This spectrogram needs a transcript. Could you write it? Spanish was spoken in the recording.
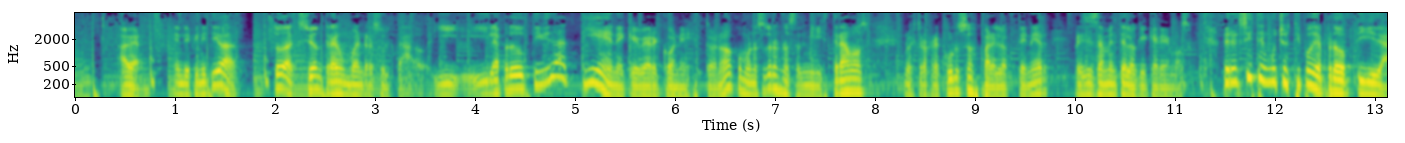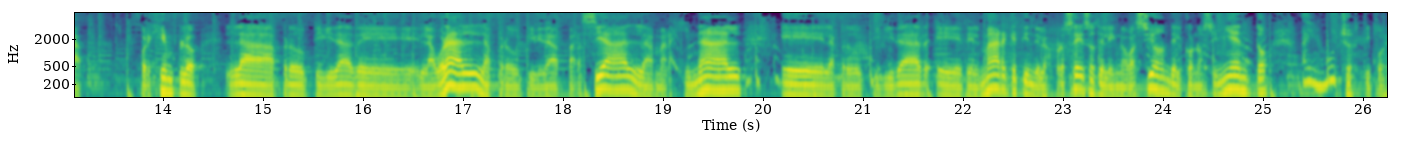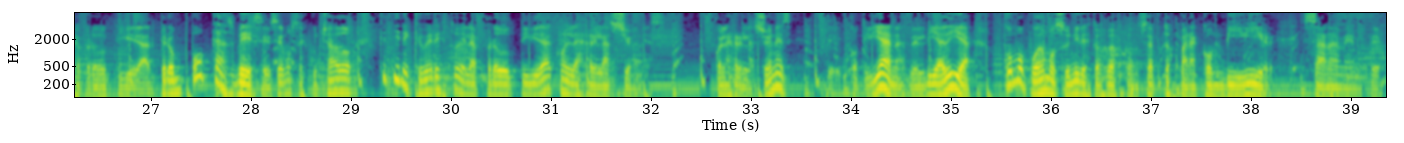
a ver, en definitiva, toda acción trae un buen resultado. Y, y, la productividad tiene que ver con esto, ¿no? Como nosotros nos administramos nuestros recursos para el obtener precisamente lo que queremos. Pero existen muchos tipos de productividad. Por ejemplo, la productividad laboral, la productividad parcial, la marginal, eh, la productividad eh, del marketing, de los procesos, de la innovación, del conocimiento. Hay muchos tipos de productividad, pero pocas veces hemos escuchado qué tiene que ver esto de la productividad con las relaciones con las relaciones cotidianas, del día a día. ¿Cómo podemos unir estos dos conceptos para convivir sanamente?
